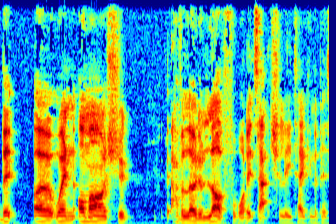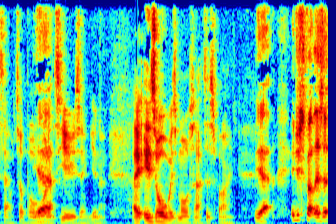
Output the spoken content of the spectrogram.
the uh, when homage should have a load of love for what it's actually taking the piss out of or Yeah. what it's using. You know, is always more satisfying. Yeah, it just felt there's a,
